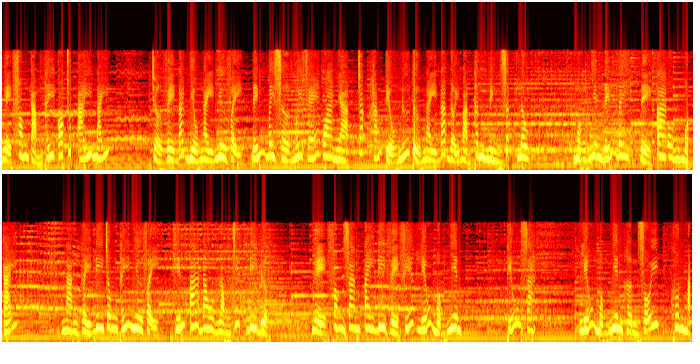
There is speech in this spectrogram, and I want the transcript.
Nghệ Phong cảm thấy có chút ái náy. Trở về đã nhiều ngày như vậy, đến bây giờ mới ghé qua nhà, chắc hắn tiểu nữ tử này đã đợi bản thân mình rất lâu. Mộng nhiên đến đây, để ta ôm một cái. Nàng gầy đi trông thấy như vậy, khiến ta đau lòng chết đi được. Nghệ Phong giang tay đi về phía Liễu Mộng Nhiên. Thiếu ra. Liễu Mộng Nhiên hờn dỗi, khuôn mặt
